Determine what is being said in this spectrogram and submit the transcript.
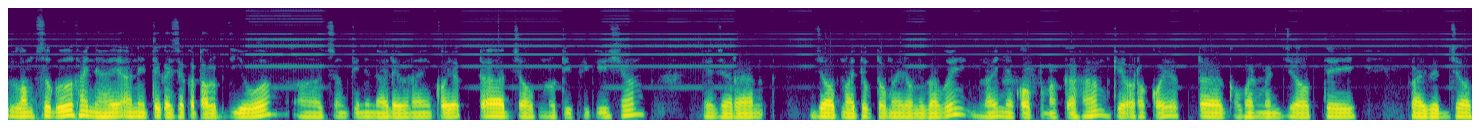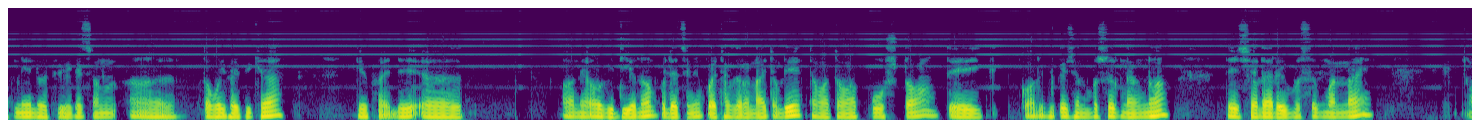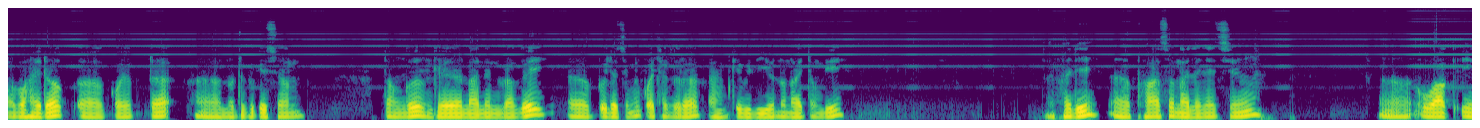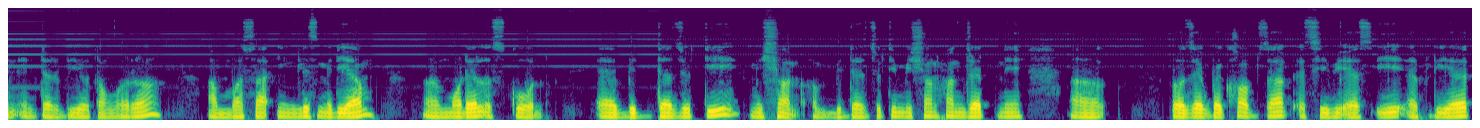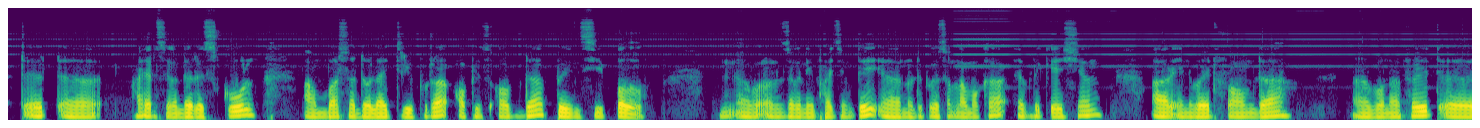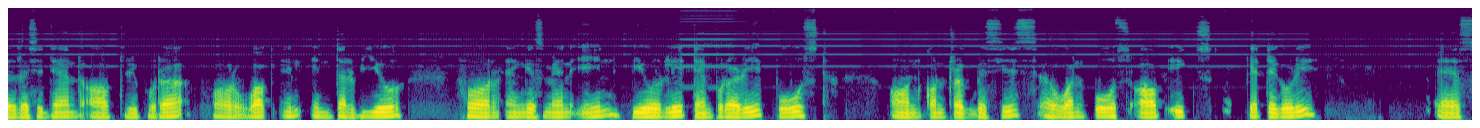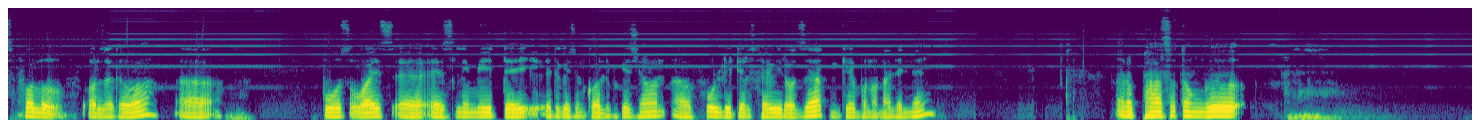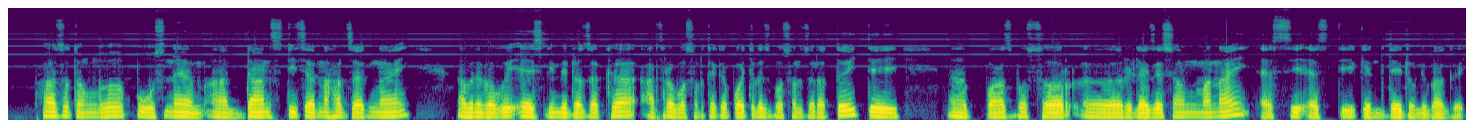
Lamsogo hainihai ani tei kaisa kotal video o chong tini nailaimanai kayekta job notification tei jara job naitok tongmani rokni bagoi belai no koktwma kaham hingke oro kayekta government job tei private job ni notification toboi faipika hingke faide ani o video no puila simi paithago naitokdi tongma tongma post tong tei qualification bwswk nangma tei salary bwswk mannai obo hingke nainani bagoi puila simi paithakjak kaham ke video no naitongdi haide first o nailainai chwng work in interview tongo oro ambasa english medium model school vidyajyoti mission vidyajyoti mission hundred ni project bai khopjak cbse affiliated uh, higher secondary school ambasa dholai tripura office of the principal jagani paichantui notification namakha application are invited from the bonafide resident of tripura for work in interview for engagement in purely temporary post on contract basis uh, one post of each category as follow o jaga o post wise age limit tei education qualification uh, full details khaiui rojak hingke bono nailainai oro first o tongo first o tongo post name dance teacher naharjaknai aboni bagoi age limit rojakha atharo bochor theke poitrilish bochor joratui relaxation manai sc st candidate rokni bagoi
